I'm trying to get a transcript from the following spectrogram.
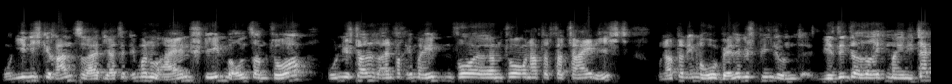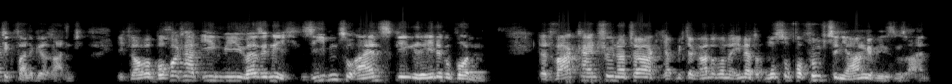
und ihr nicht gerannt seid. Ihr hattet immer nur einen stehen bei uns am Tor und ihr standet einfach immer hinten vor eurem Tor und habt das verteidigt und habt dann immer hohe Bälle gespielt und wir sind da, sag ich mal, in die Taktikfalle gerannt. Ich glaube, Bocholt hat irgendwie, weiß ich nicht, 7 zu 1 gegen Rede gewonnen. Das war kein schöner Tag. Ich habe mich da gerade daran erinnert. Das muss so vor 15 Jahren gewesen sein.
